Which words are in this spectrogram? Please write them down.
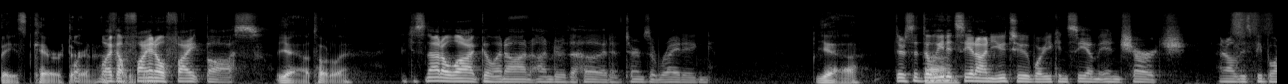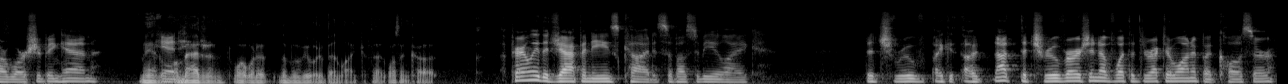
based character, in like a fighting game. final fight boss. Yeah, totally. Just not a lot going on under the hood in terms of writing. Yeah, There's a deleted Um, scene on YouTube where you can see him in church, and all these people are worshiping him. man, And- imagine what would have the movie would have been like if that wasn't cut. Apparently, the Japanese cut is supposed to be like the true, like uh, not the true version of what the director wanted, but closer.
